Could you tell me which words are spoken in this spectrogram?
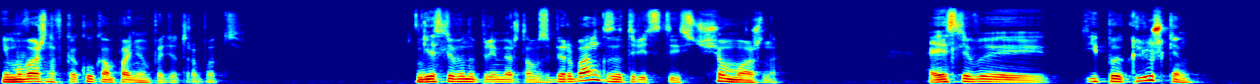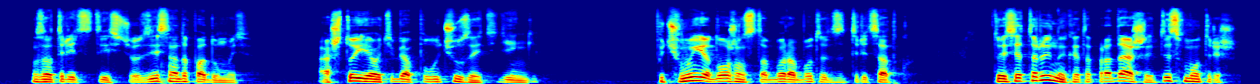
Ему важно, в какую компанию он пойдет работать. Если вы, например, там в Сбербанк за 30 тысяч, еще можно. А если вы ИП Клюшкин за 30 тысяч, вот здесь надо подумать, а что я у тебя получу за эти деньги? Почему я должен с тобой работать за тридцатку? То есть это рынок, это продажи, и ты смотришь,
